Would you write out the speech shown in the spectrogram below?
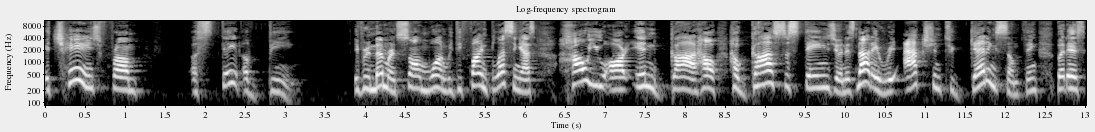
It changed from a state of being if you remember in Psalm 1, we define blessing as how you are in God, how, how God sustains you. And it's not a reaction to getting something, but it's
